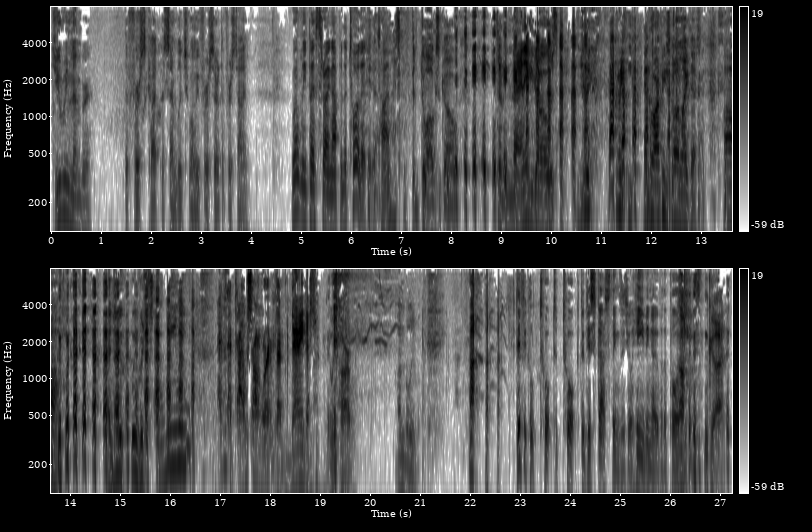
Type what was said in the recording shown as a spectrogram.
Do you remember the first cut assemblage when we first saw it the first time? Weren't we both throwing up in the toilet at the time? The dogs go, the nanny goes, and Harvey's going like this. Oh, and you, we were screaming. And the dog somewhere, the nanny does. It was horrible, unbelievable. Difficult talk to talk to discuss things as you're heaving over the oh, porcelain. Oh. God.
